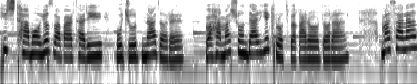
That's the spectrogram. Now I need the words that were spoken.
هیچ تمایز و برتری وجود نداره و همشون در یک رتبه قرار دارند. مثلا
